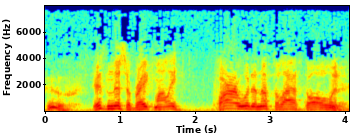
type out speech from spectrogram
Phew. Isn't this a break, Molly? Firewood enough to last all winter.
